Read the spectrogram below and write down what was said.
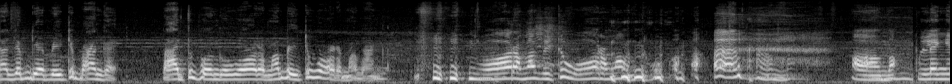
நல்லபடியாக போயிட்டு வாங்க. பார்த்து போங்க ஓரமாக போயிட்டு ஓரமாக வாங்க. ஓரமாக போயிட்டு ஓரமாக ஆமாம் பிள்ளைங்க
